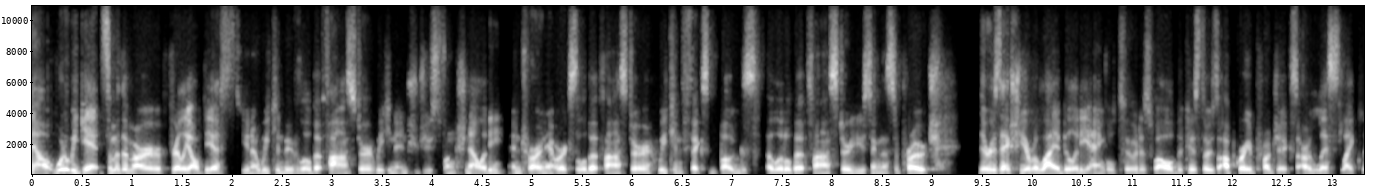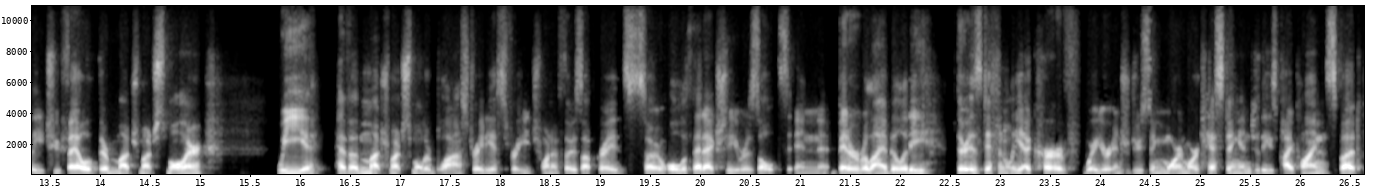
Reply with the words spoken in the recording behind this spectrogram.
Now, what do we get? Some of them are fairly obvious. You know, we can move a little bit faster. We can introduce functionality into our networks a little bit faster. We can fix bugs a little bit faster using this approach. There is actually a reliability angle to it as well because those upgrade projects are less likely to fail. They're much, much smaller. We have a much, much smaller blast radius for each one of those upgrades. So all of that actually results in better reliability. There is definitely a curve where you're introducing more and more testing into these pipelines, but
